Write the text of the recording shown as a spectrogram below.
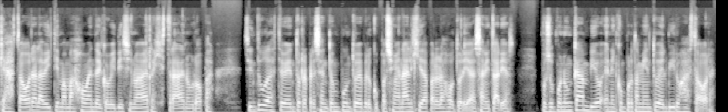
que es hasta ahora la víctima más joven del COVID-19 registrada en Europa. Sin duda, este evento representa un punto de preocupación álgida para las autoridades sanitarias, pues supone un cambio en el comportamiento del virus hasta ahora,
